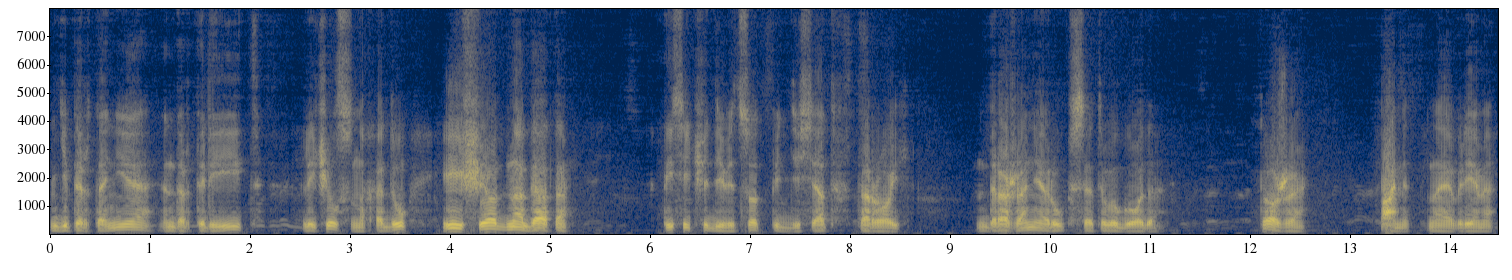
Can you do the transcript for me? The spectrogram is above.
гипертония, эндортериит, лечился на ходу. И еще одна дата, 1952 Дрожание рук с этого года. Тоже памятное время.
